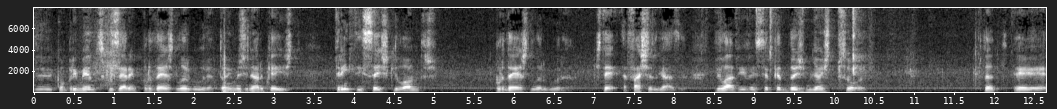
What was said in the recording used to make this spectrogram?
de comprimento, se quiserem, por 10 de largura. Estão a imaginar o que é isto? 36 km por 10 de largura. Isto é a faixa de Gaza. E lá vivem cerca de 2 milhões de pessoas. Portanto, é...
